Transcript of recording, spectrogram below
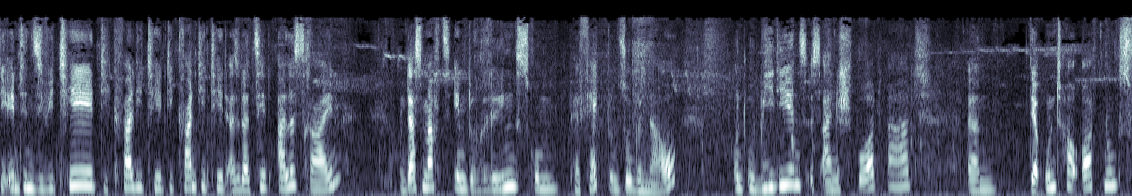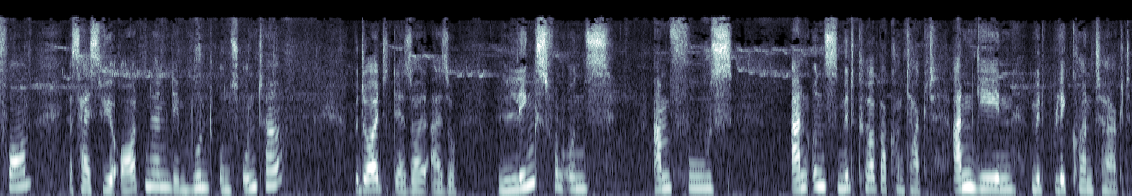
Die Intensivität, die Qualität, die Quantität, also da zählt alles rein. Und das macht es eben ringsrum perfekt und so genau. Und Obedience ist eine Sportart ähm, der Unterordnungsform. Das heißt, wir ordnen dem Hund uns unter. Bedeutet, der soll also links von uns am Fuß an uns mit Körperkontakt angehen, mit Blickkontakt.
